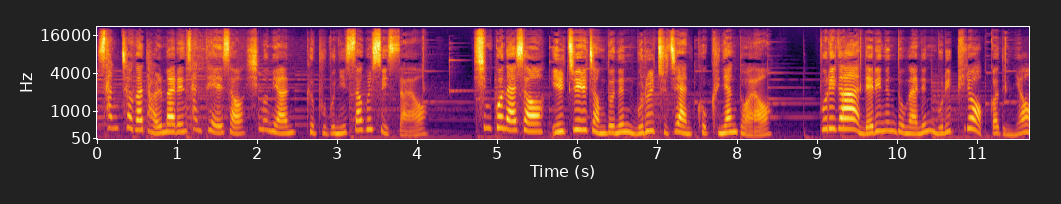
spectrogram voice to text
상처가 덜 마른 상태에서 심으면 그 부분이 썩을 수 있어요. 심고 나서 일주일 정도는 물을 주지 않고 그냥 둬요. 뿌리가 내리는 동안은 물이 필요 없거든요.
